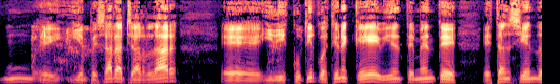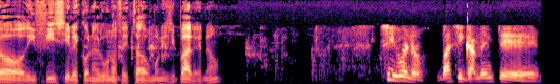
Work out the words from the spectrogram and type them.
mm, eh, y empezar a charlar eh, y discutir cuestiones que evidentemente están siendo difíciles con algunos estados municipales, ¿no? Sí, bueno, básicamente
